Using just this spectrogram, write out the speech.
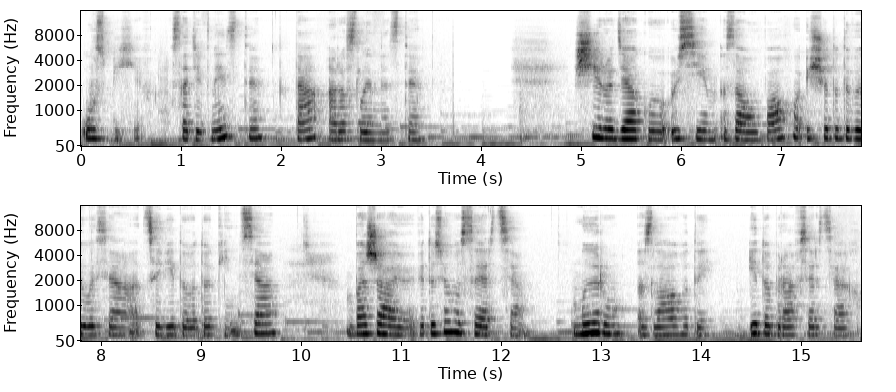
успіхів в садівництві та рослинництві. Щиро дякую усім за увагу і що додивилися це відео до кінця. Бажаю від усього серця миру, злагоди і добра в серцях.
